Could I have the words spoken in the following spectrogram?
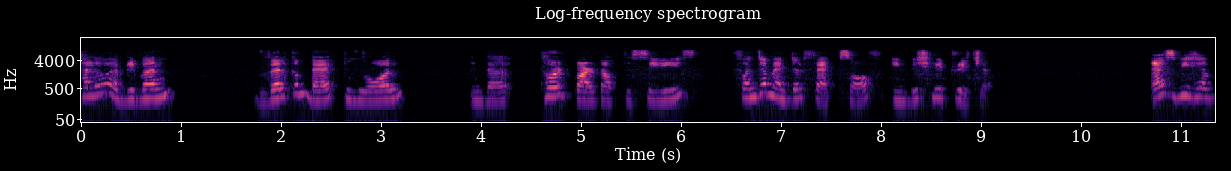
Hello everyone. Welcome back to you all in the third part of this series, Fundamental Facts of English Literature. As we have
